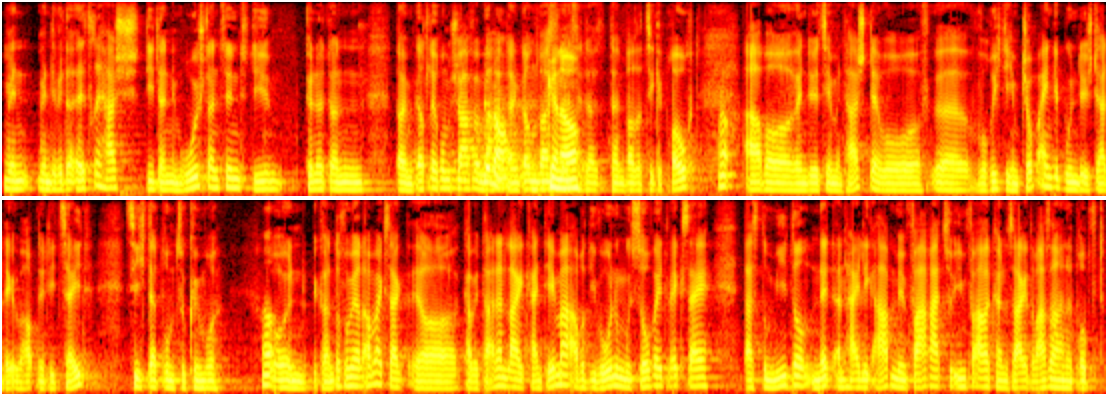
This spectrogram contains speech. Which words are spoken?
wenn, wenn du wieder Ältere hast, die dann im Ruhestand sind, die können dann da im Gärtle rumschaffen, genau. machen dann gern was, genau. also dann wird sie gebraucht. Ja. Aber wenn du jetzt jemand hast, der wo, äh, wo richtig im Job eingebunden ist, der hat ja überhaupt nicht die Zeit, sich darum zu kümmern. Ja. Und Bekannter von mir hat auch mal gesagt, ja, Kapitalanlage kein Thema, aber die Wohnung muss so weit weg sein, dass der Mieter nicht an Heiligabend mit dem Fahrrad zu ihm fahren kann und sagen, der Wasserhahn tropft.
